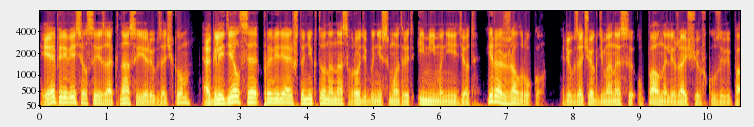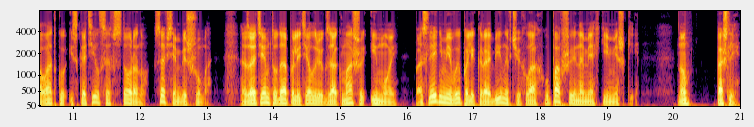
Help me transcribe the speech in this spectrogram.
Я перевесился из окна с ее рюкзачком, огляделся, проверяя, что никто на нас вроде бы не смотрит и мимо не идет, и разжал руку. Рюкзачок Демонессы упал на лежащую в кузове палатку и скатился в сторону, совсем без шума. Затем туда полетел рюкзак Маши и мой. Последними выпали карабины в чехлах, упавшие на мягкие мешки. Ну, пошли.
